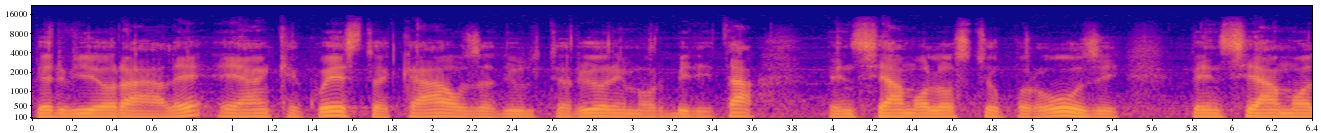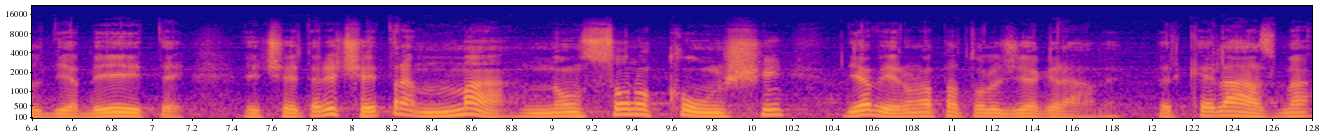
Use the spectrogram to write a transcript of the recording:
per via orale e anche questo è causa di ulteriori morbidità, pensiamo all'osteoporosi, pensiamo al diabete, eccetera, eccetera, ma non sono consci di avere una patologia grave, perché l'asma,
